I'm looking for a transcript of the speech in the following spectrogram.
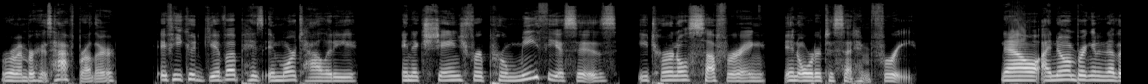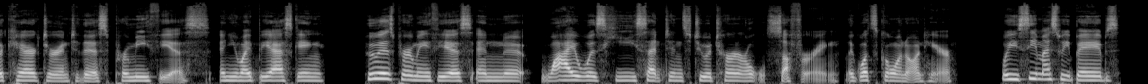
remember his half brother, if he could give up his immortality in exchange for Prometheus's eternal suffering in order to set him free. Now, I know I'm bringing another character into this, Prometheus, and you might be asking, who is Prometheus and why was he sentenced to eternal suffering? Like, what's going on here? Well, you see, my sweet babes,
